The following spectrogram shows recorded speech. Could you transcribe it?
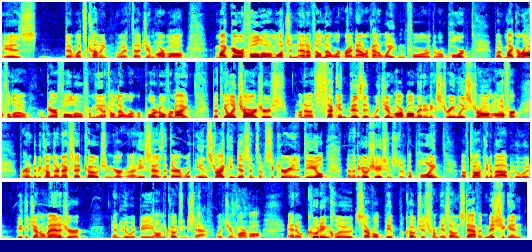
is that what's coming with uh, Jim Harbaugh. Mike Garafolo, I'm watching NFL Network right now. We're kind of waiting for the report. But Mike Garofalo, or Garofolo from the NFL Network, reported overnight that the LA Chargers, on a second visit with Jim Harbaugh, made an extremely strong offer for him to become their next head coach. And uh, he says that they're within striking distance of securing a deal, and the negotiations to the point of talking about who would be the general manager and who would be on the coaching staff with Jim Harbaugh. And it could include several people, coaches from his own staff at Michigan,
